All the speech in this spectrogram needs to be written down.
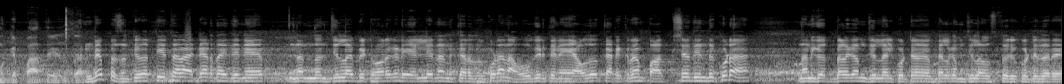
ಮುಖ್ಯ ಪಾತ್ರ ಏನು ಸರ್? ಹಂಡ್ರೆಡ್ ಪರ್ಸೆಂಟ್ ಇವತ್ತು ಈ ಥರ ಅಡ್ಡಾಡ್ತಾ ಇದ್ದೀನಿ. ನನ್ನ ನನ್ನ ಜಿಲ್ಲಾ ಬಿಟ್ಟು ಹೊರಗಡೆ ಎಲ್ಲಿ ನನ್ನ ಕರೆದ್ರು ಕೂಡ ನಾನು ಹೋಗಿರ್ತೀನಿ. ಯಾವುದೋ ಕಾರ್ಯಕ್ರಮ ಪಕ್ಷದಿಂದ ಕೂಡ ನನಗೆ ಇವತ್ತು ಬೆಳಗಾಂ ಜಿಲ್ಲೆಯಲ್ಲಿ ಕೊಟ್ಟ ಬೆಳಗಾಂ ಜಿಲ್ಲಾ ಉಸ್ತುವಾರಿ ಕೊಟ್ಟಿದ್ದಾರೆ.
